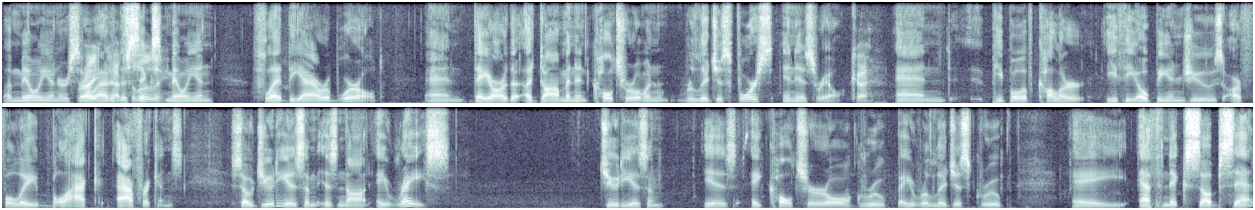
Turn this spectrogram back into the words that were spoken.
A million or so Right, out of the six million fled the Arab world. And they are the, a dominant cultural and religious force in Israel Okay. and people of color, Ethiopian Jews, are fully black Africans. So Judaism is not a race. Judaism is a cultural group, a religious group, a ethnic subset,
